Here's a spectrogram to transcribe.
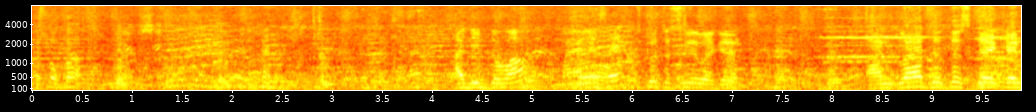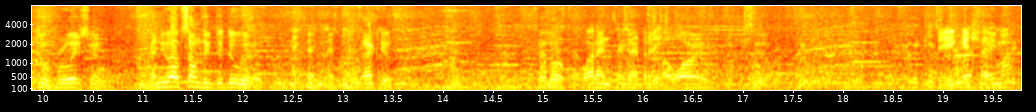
Maslo pa. My NSA. It's good to see you again. I'm glad that this day came to fruition and you have something to do with it. Thank you. Hello. Foreign Secretary. How are you? Good to see you. J.K. Sharma. Good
